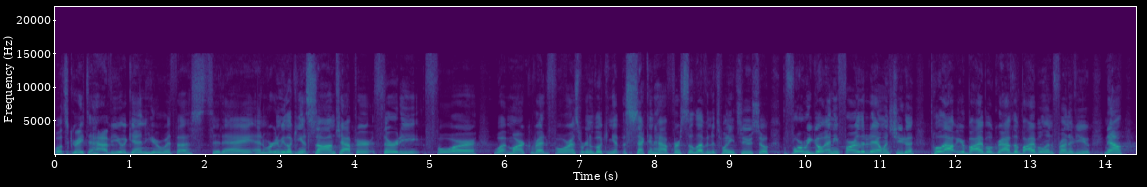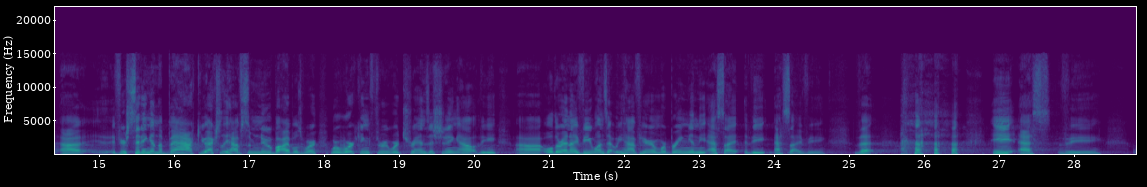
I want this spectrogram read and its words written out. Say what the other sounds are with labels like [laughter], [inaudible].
Well, it's great to have you again here with us today. And we're going to be looking at Psalm chapter 34, what Mark read for us. We're going to be looking at the second half, verses 11 to 22. So before we go any farther today, I want you to pull out your Bible, grab the Bible in front of you. Now, uh, if you're sitting in the back, you actually have some new Bibles. We're, we're working through, we're transitioning out the uh, older NIV ones that we have here, and we're bringing in the, SI, the SIV, the [laughs] ESV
